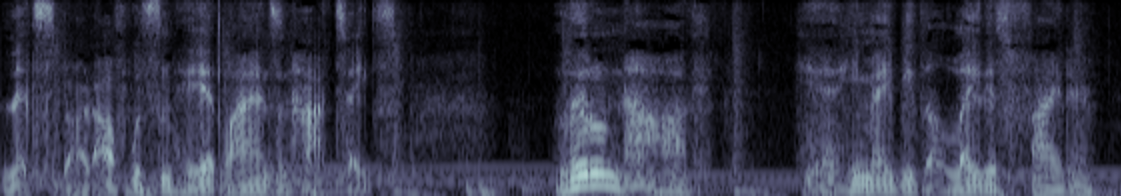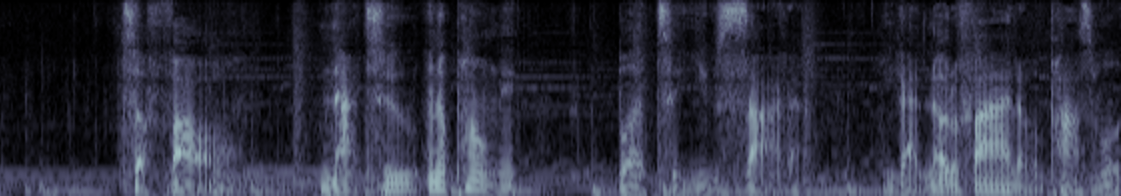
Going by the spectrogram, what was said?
Let's start off with some headlines and hot takes. Little Nog, yeah, he may be the latest fighter to fall, not to an opponent, but to USADA. He got notified of a possible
